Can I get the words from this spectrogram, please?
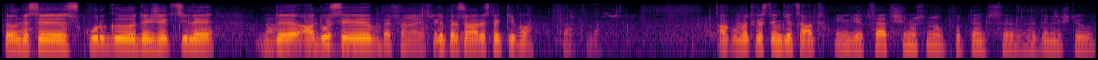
pe unde se scurg uh, dejecțiile Da, de în parte aduse de persoana de respectivă. persoana respectivă. Da, da. Acum văd că este înghețat. E înghețat și nu, nu putem să vedem, eu știu,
